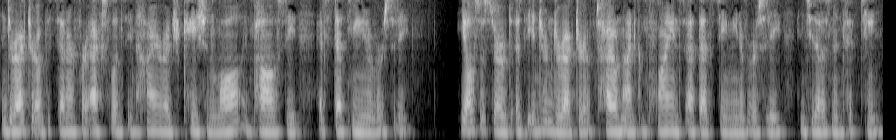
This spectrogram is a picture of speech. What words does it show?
and Director of the Center for Excellence in Higher Education Law and Policy at Stetson University. He also served as the Interim Director of Title IX Compliance at that same university in 2015.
